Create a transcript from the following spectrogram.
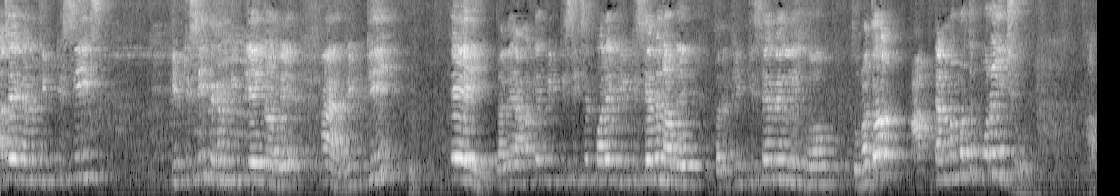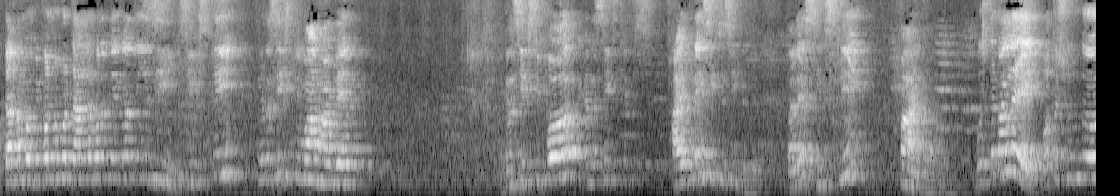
আছে এখানে 56 56 এখানে 58 হবে। হ্যাঁ 58 তাহলে আমাকে 56 এর পরে 57 হবে। তাহলে 57 লিখব। তোমরা তো আফটার নম্বর তো পড়েইছো। আফটার নম্বর বিফোর নম্বর জানলে পরে তো এগুলো তো ইজি 60 এখানে 61 হবে। এখানে 64 এখানে 65 নেই 66 হবে তাহলে 65 হবে। বুঝতে পারলে? কত সুন্দর।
